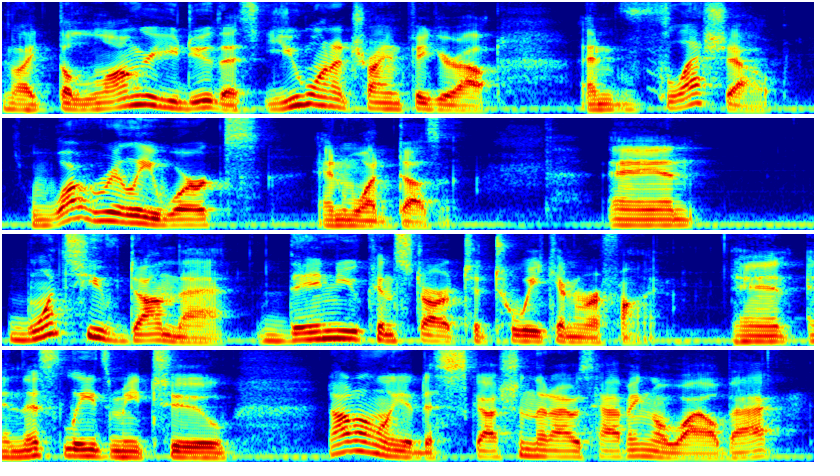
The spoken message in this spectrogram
Like the longer you do this, you want to try and figure out and flesh out what really works and what doesn't. And once you've done that, then you can start to tweak and refine. And and this leads me to not only a discussion that I was having a while back,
